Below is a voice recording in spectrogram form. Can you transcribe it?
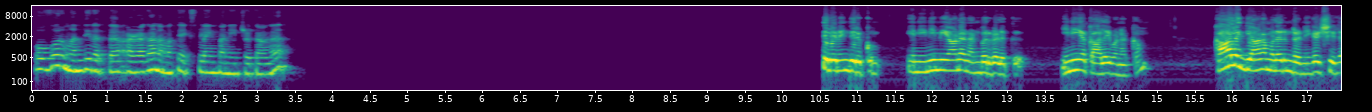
ஒவ்வொரு மந்திரத்தை அழகா நமக்கு எக்ஸ்பிளைன் பண்ணிட்டு இருக்காங்க. இணைந்திருக்கும் என் இனிமையான நண்பர்களுக்கு இனிய காலை வணக்கம். காலை தியான மலர்ன்ற நிகழ்ச்சியில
